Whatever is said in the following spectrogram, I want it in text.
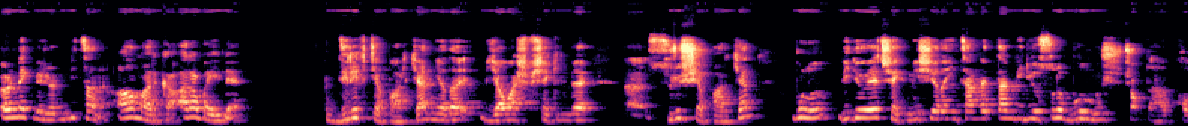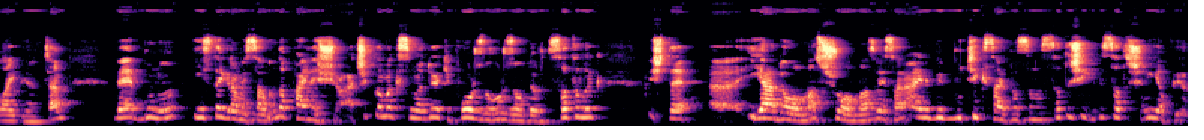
örnek veriyorum bir tane A marka araba ile drift yaparken ya da yavaş bir şekilde e, sürüş yaparken bunu videoya çekmiş ya da internetten videosunu bulmuş. Çok daha kolay bir yöntem. Ve bunu Instagram hesabında paylaşıyor. Açıklama kısmına diyor ki Forza Horizon 4 satılık. İşte e, iade olmaz, şu olmaz vesaire. Aynı bir butik sayfasının satışı gibi satışını yapıyor.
